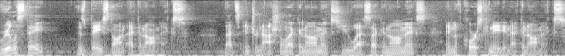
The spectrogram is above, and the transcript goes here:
Real estate is based on economics. That's international economics, US economics, and of course Canadian economics.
